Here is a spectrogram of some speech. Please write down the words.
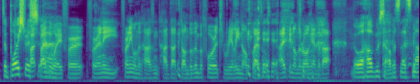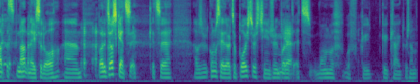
it's a boisterous. By, by the uh, way, for, for any for anyone that hasn't had that done to them before, it's really not pleasant. I've been on the wrong end of that. no, I have myself. It's it's not it's not nice at all. Um, but it just gets it's a. I was going to say there, it's a boisterous change room, but Yeah. it, it's one with, with good good characters in it.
